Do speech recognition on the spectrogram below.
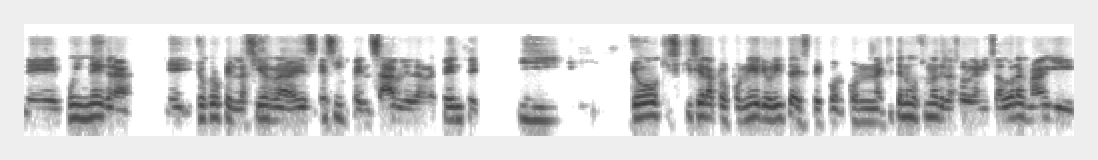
eh, muy negra, eh, yo creo que en la sierra es, es impensable de repente. Y yo quisiera proponer, y ahorita este, con, aquí tenemos una de las organizadoras, Maggie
